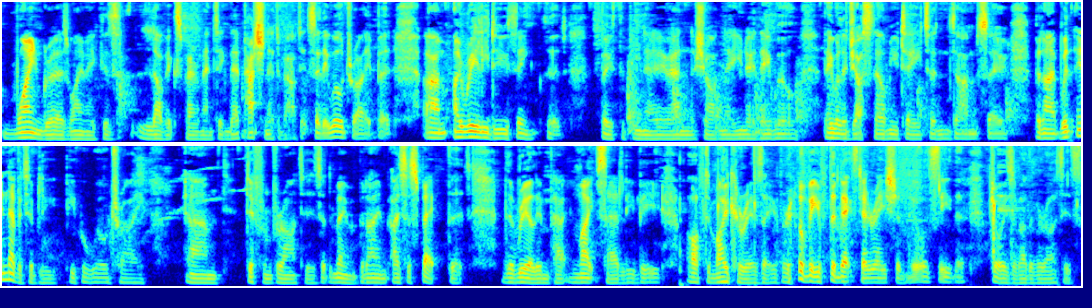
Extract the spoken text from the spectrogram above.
wine growers, winemakers love experimenting. They're passionate about it, so they will try. But um, I really do think that both the Pinot and the Chardonnay, you know, they will they will adjust, they'll mutate, and um, so. But I, with, inevitably, people will try. Um, different varieties at the moment, but I, I, suspect that the real impact might sadly be after my career's over. It'll be for the next generation who will see the joys of other varieties.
